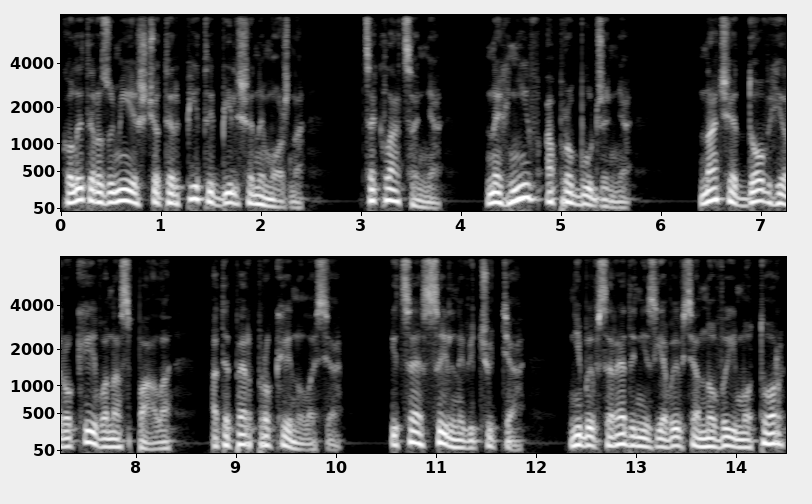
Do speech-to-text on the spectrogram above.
Коли ти розумієш, що терпіти більше не можна. Це клацання, не гнів, а пробудження. Наче довгі роки вона спала, а тепер прокинулася. І це сильне відчуття, ніби всередині з'явився новий мотор,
